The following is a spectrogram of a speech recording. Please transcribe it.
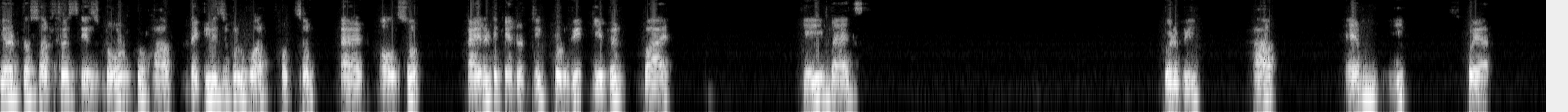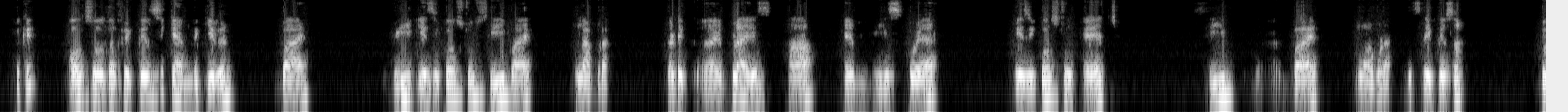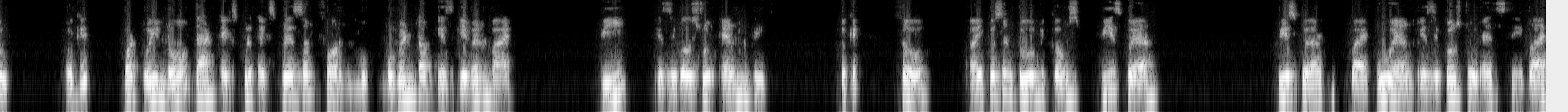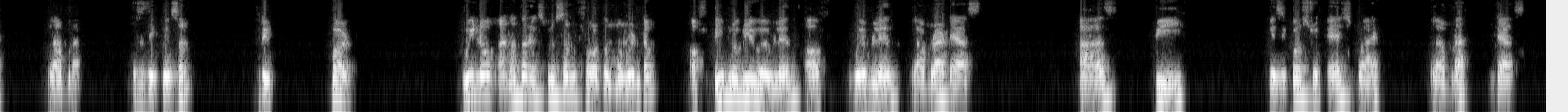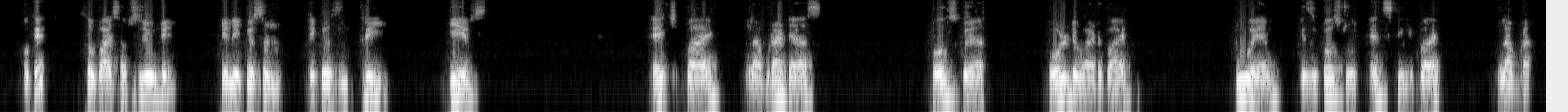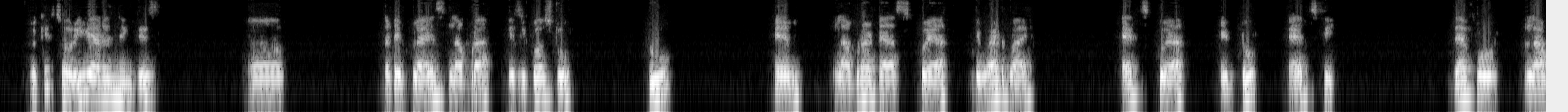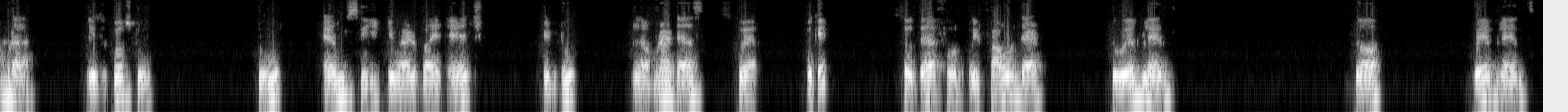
here the surface is known to have negligible work function and also kinetic energy could be given by Ke max would be half mv square. Okay? Also the frequency can be given by v is equals to c by lambda. That uh, implies half mv square is equals to h c by lambda. This is the equation 2 okay? But we know that exp expression for momentum is given by p is equals to mv. Okay? So uh, equation 2 becomes p square p square by 2m is equals to hc by lambda. This is equation 3 but we know another expression for the momentum of de Broglie wavelength of wavelength lambda dash as p is equals to h by lambda dash. Okay? So by substituting in equation equation 3 gives h by lambda dash whole square whole divided by 2m is equals to hc by lambda. Okay so rearranging this uh, that implies lambda is equals to 2m lambda dash square divided by h square into hc therefore lambda is equals to 2 mc divided by h into lambda dash square okay? So therefore we found that the wavelength the wavelength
